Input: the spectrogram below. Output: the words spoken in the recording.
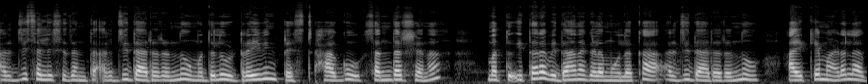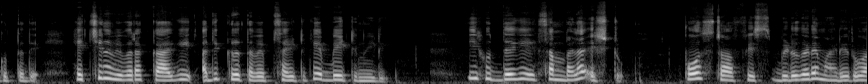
ಅರ್ಜಿ ಸಲ್ಲಿಸಿದಂಥ ಅರ್ಜಿದಾರರನ್ನು ಮೊದಲು ಡ್ರೈವಿಂಗ್ ಟೆಸ್ಟ್ ಹಾಗೂ ಸಂದರ್ಶನ ಮತ್ತು ಇತರ ವಿಧಾನಗಳ ಮೂಲಕ ಅರ್ಜಿದಾರರನ್ನು ಆಯ್ಕೆ ಮಾಡಲಾಗುತ್ತದೆ. ಹೆಚ್ಚಿನ ವಿವರಕ್ಕಾಗಿ ಅಧಿಕೃತ ವೆಬ್ಸೈಟ್ಗೆ ಭೇಟಿ ನೀಡಿ. ಈ ಹುದ್ದೆಗೆ ಸಂಬಳ ಎಷ್ಟು? ಪೋಸ್ಟ್ ಆಫೀಸ್ ಬಿಡುಗಡೆ ಮಾಡಿರುವ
